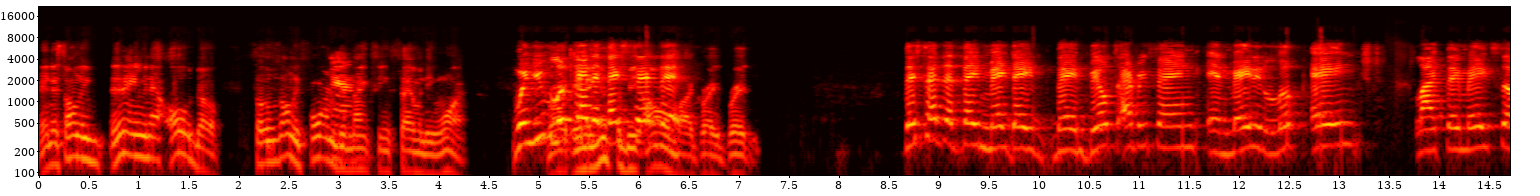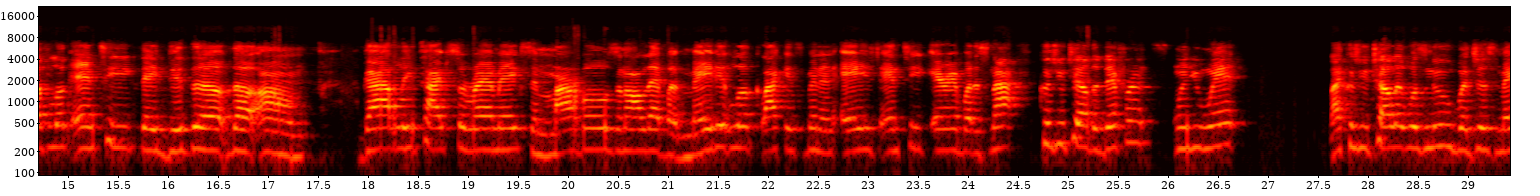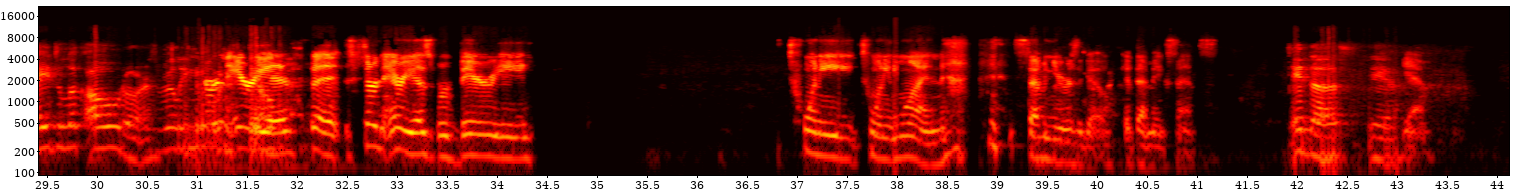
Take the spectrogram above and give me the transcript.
And it's only it ain't even that old though. So it was only formed in 1971. When you right? look And at it, used they said that by Great Britain. they said that they made they they built everything and made it look aged like they made stuff look antique they did the the um godly type ceramics and marbles and all that but made it look like it's been an aged antique area but it's not could you tell the difference when you went like could you tell it was new but just made to look old or it's really new Certain areas, but certain areas were very 2021, seven years ago, if that makes sense. it does yeah Yeah.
